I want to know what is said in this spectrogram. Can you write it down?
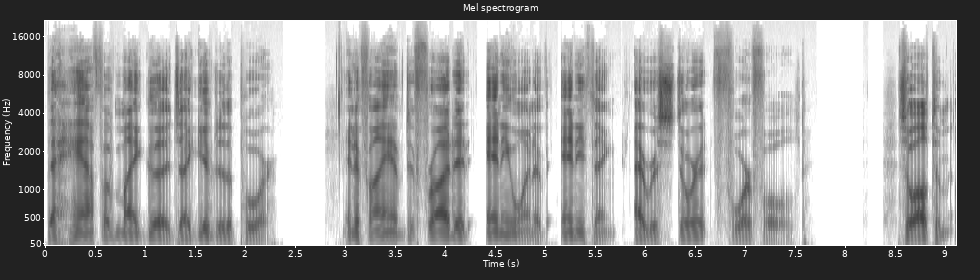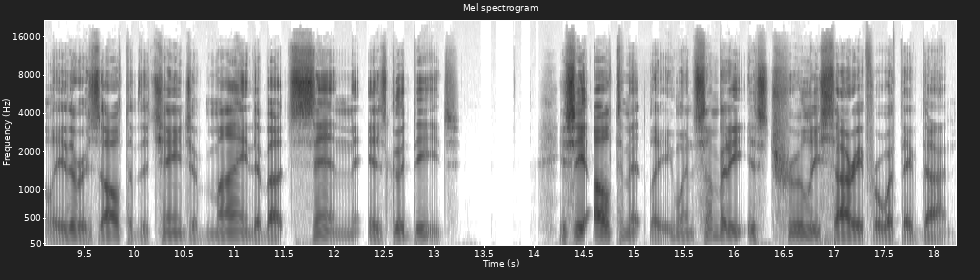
the half of my goods I give to the poor. And if I have defrauded anyone of anything, I restore it fourfold. So ultimately, the result of the change of mind about sin is good deeds. You see, ultimately, when somebody is truly sorry for what they've done,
